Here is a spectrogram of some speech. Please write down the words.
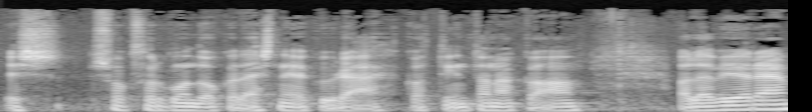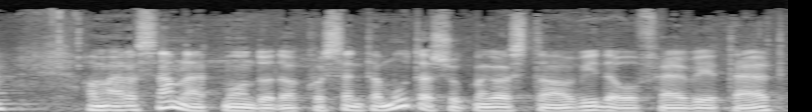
és sokszor gondolkodás nélkül rá kattintanak a, a levélre. Ha már a számlát mondod, akkor szerintem mutassuk meg azt a videófelvételt,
